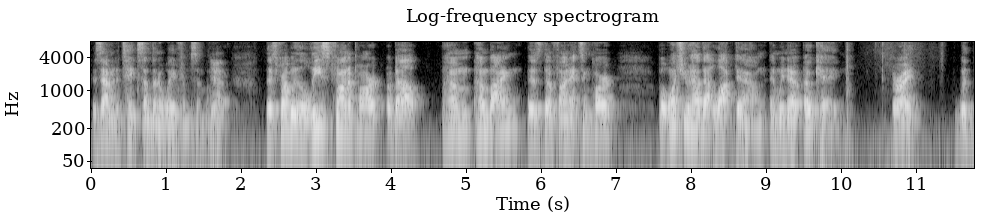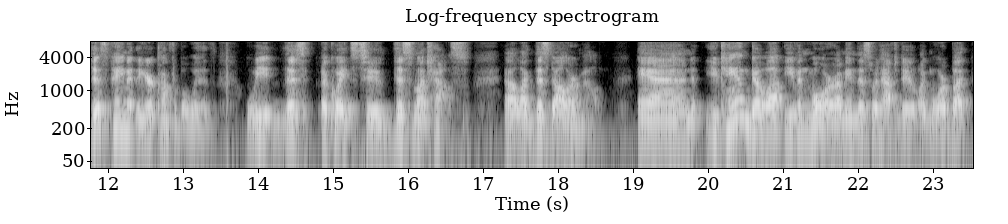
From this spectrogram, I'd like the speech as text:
is having to take something away from somebody. Yeah. That's probably the least fun part about home home buying is the financing part. But once you have that locked down and we know, okay, all right, with this payment that you're comfortable with, we this equates to this much house, uh, like this dollar amount, and you can go up even more. I mean, this would have to do like more, but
